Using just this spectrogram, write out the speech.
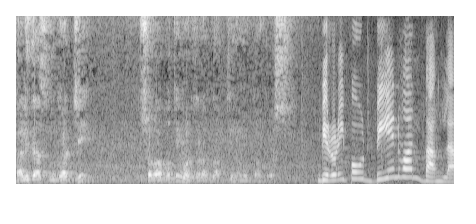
কালিদাস মুখার্জি সভাপতি বর্তমান block Trinamool Congress. Bureau report BN one Bangla.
